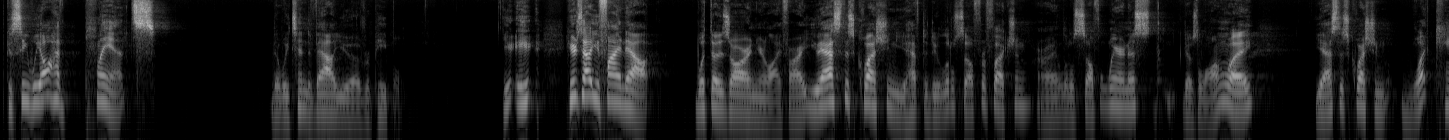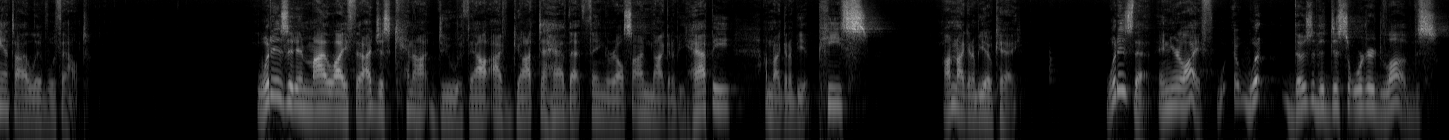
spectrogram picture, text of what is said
Because, see, we all have plants that we tend to value over people. Here's how you find out what those are in your life, all right? You ask this question, you have to do a little self reflection, all right? A little self awareness goes a long way. You ask this question what can't I live without? What is it in my life that I just cannot do without? I've got to have that thing, or else I'm not going to be happy. I'm not going to be at peace. I'm not going to be okay. What is that in your life? What, those are the disordered loves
